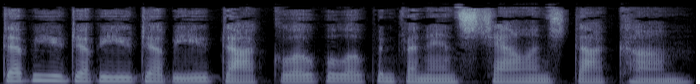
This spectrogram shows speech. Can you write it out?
www.globalopenfinancechallenge.com.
